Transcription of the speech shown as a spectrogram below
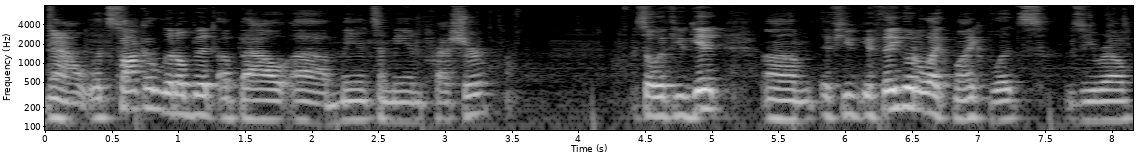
Now, let's talk a little bit about man to man pressure. So if you get um, if you if they go to like Mike Blitz zero,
